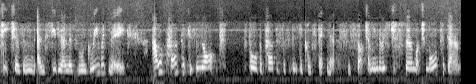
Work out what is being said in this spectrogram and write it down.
teachers and, and studio owners will agree with me, our purpose is not for the purpose of physical fitness as such. I mean, there is just so much more to dance.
